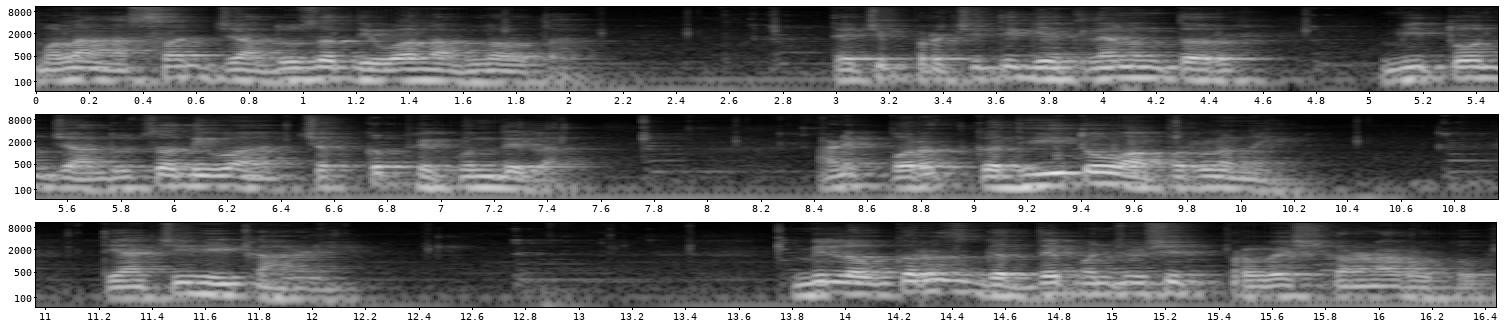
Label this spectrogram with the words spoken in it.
मला असाच जादूचा दिवा लाभला होता. त्याची प्रचिती घेतल्यानंतर मी तो जादूचा दिवा चक्क फेकून दिला आणि परत कधीही तो वापरला नाही. त्याची ही कहाणी. मी लवकरच गद्दे पंचवीशीत प्रवेश करणार होतो.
